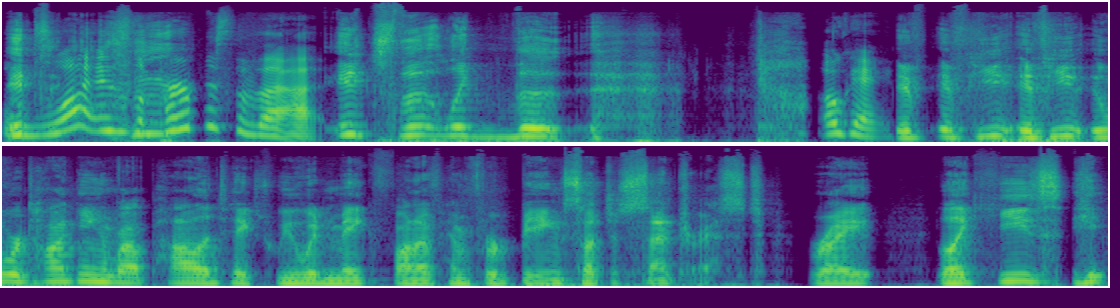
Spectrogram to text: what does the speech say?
it's- what is the purpose of that? It's the like the Okay. if if he if he were talking about politics, we would make fun of him for being such a centrist, right? Like he's he,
